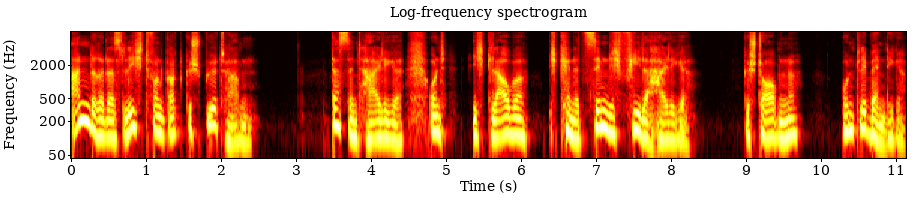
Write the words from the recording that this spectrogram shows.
andere das Licht von Gott gespürt haben. Das sind Heilige, und ich glaube, ich kenne ziemlich viele Heilige, Gestorbene und Lebendige.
